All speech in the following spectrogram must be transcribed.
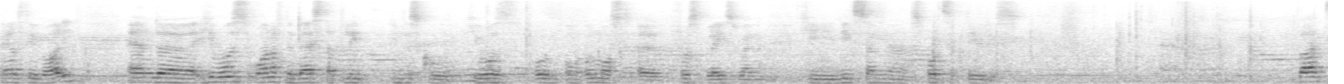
healthy body, and uh, he was one of the best athletes in the school. He was al al almost uh, first place when he did some uh, sports activities. But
